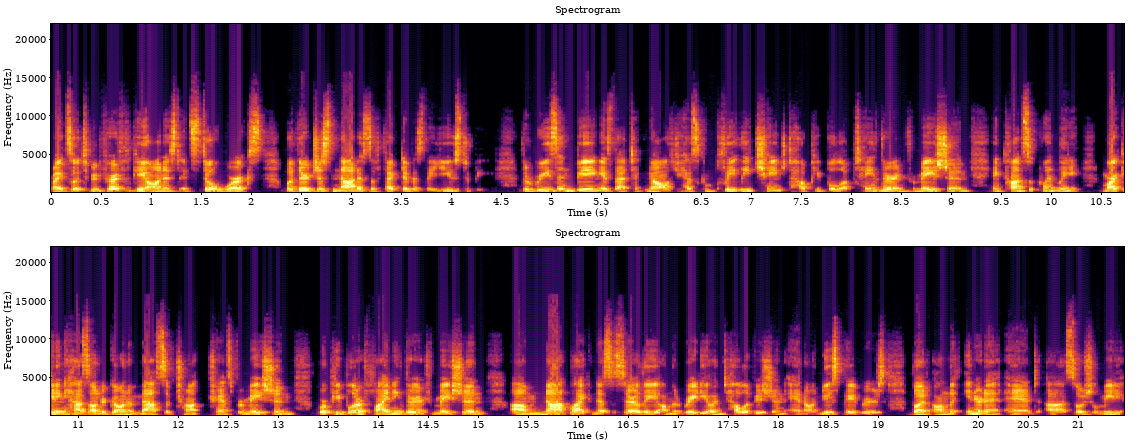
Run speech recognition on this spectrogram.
right? So to be perfectly honest, it still works, but they're just not as effective as they used to be. The reason being is that technology has completely changed how people obtain their information, and consequently, marketing has undergone a massive tra transformation where people are finding their information um, not like necessarily on the radio and television and on newspapers, but on the internet and uh, social media.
